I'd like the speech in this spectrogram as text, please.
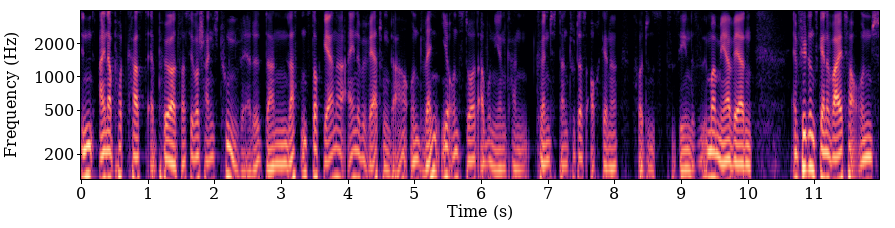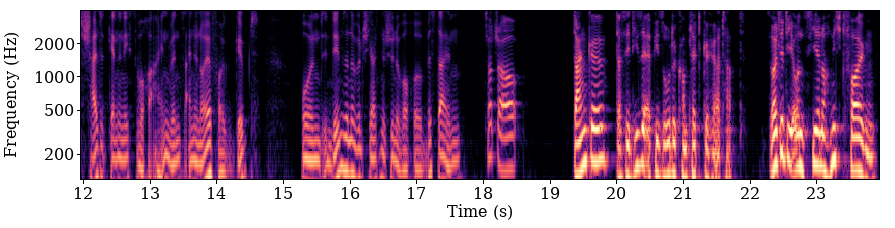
in einer Podcast-App hört, was ihr wahrscheinlich tun werdet, dann lasst uns doch gerne eine Bewertung da. Und wenn ihr uns dort abonnieren kann, könnt, dann tut das auch gerne. Es freut uns zu sehen, dass es immer mehr werden. Empfehlt uns gerne weiter und schaltet gerne nächste Woche ein, wenn es eine neue Folge gibt. Und in dem Sinne wünsche ich euch eine schöne Woche. Bis dahin. Ciao, ciao. Danke, dass ihr diese Episode komplett gehört habt. Solltet ihr uns hier noch nicht folgen,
